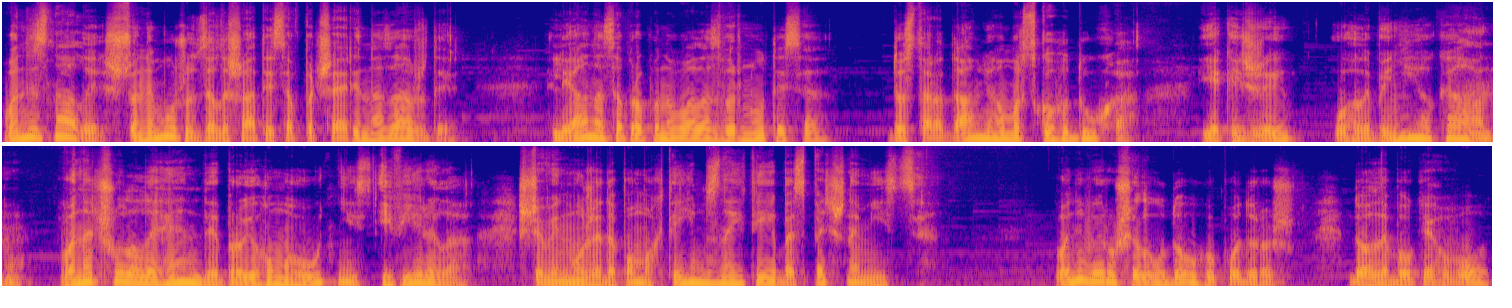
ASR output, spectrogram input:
Вони знали, що не можуть залишатися в печері назавжди. Ліана запропонувала звернутися до стародавнього морського духа, який жив у глибині океану. Вона чула легенди про його могутність і вірила, що він може допомогти їм знайти безпечне місце. Вони вирушили у довгу подорож до глибоких вод,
